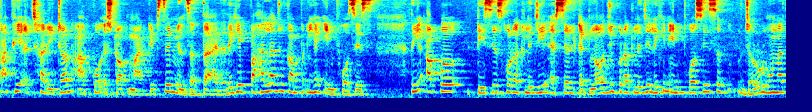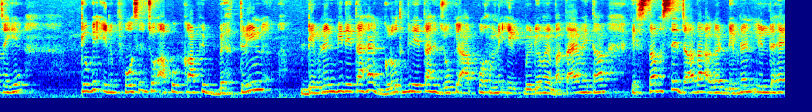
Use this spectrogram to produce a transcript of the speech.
काफ़ी अच्छा रिटर्न आपको स्टॉक मार्केट से मिल सकता है। देखिए, पहला जो कंपनी है इन्फो इन्फोसिस देखिए आप टीसीएस को रख लीजिए एसएल टेक्नोलॉजी को रख लीजिए, लेकिन इन्फोसिस ज़रूर होना चाहिए, क्योंकि इन्फोसिस जो आपको काफ़ी बेहतरीन डिविडेंड भी देता है, ग्रोथ भी देता है, जो कि आपको हमने एक वीडियो में बताया भी था कि सबसे ज़्यादा अगर डिविडेंड इल्ड है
